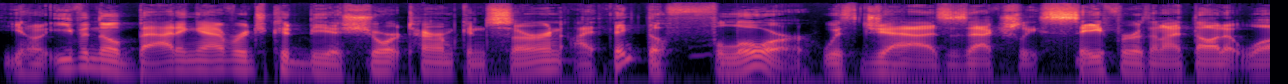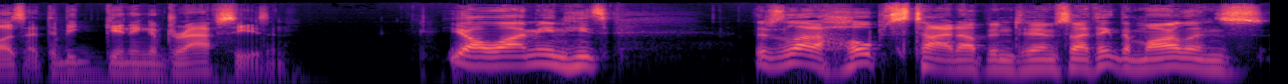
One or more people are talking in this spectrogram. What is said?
you know, even though batting average could be a short-term concern, I think the floor with Jazz is actually safer than I thought it was at the beginning of draft season. Yeah, well, I mean, he's there's a lot of hopes tied up into him. So I think the Marlins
